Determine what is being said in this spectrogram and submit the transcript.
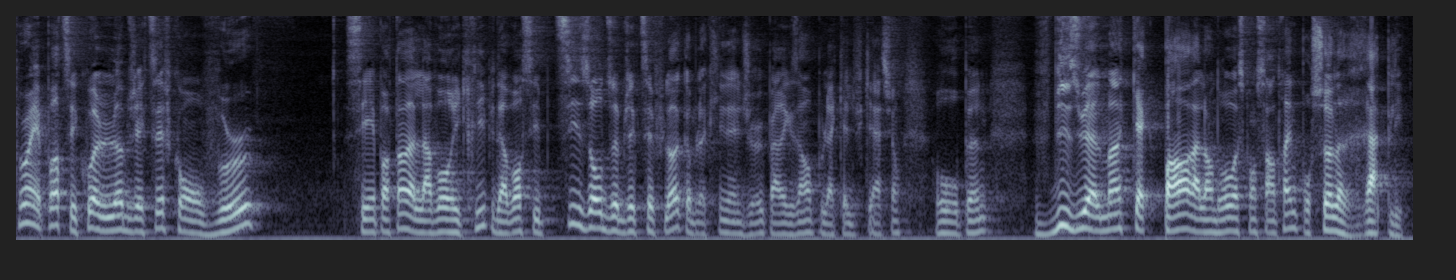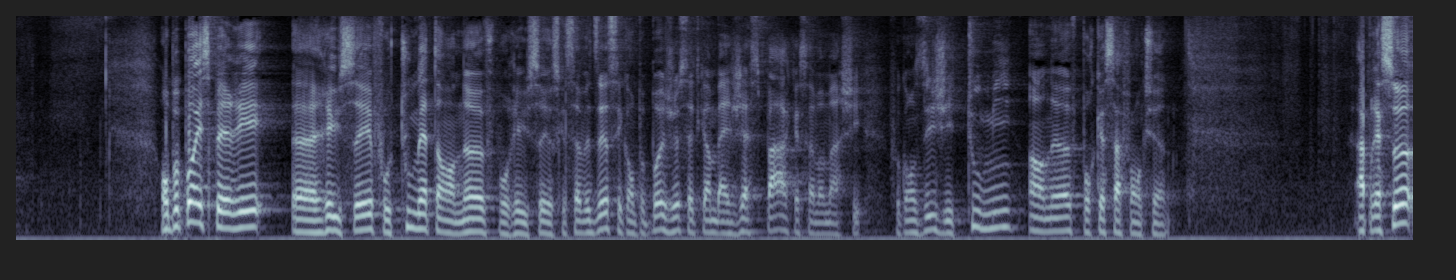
peu importe c'est quoi l'objectif qu'on veut, c'est important de l'avoir écrit puis d'avoir ces petits autres objectifs-là, comme le clean and par exemple ou la qualification Open, visuellement quelque part à l'endroit où est-ce qu'on s'entraîne pour se le rappeler. On ne peut pas espérer euh, réussir, il faut tout mettre en œuvre pour réussir. Ce que ça veut dire, c'est qu'on ne peut pas juste être comme ben, j'espère que ça va marcher. Il faut qu'on se dise j'ai tout mis en œuvre pour que ça fonctionne. Après ça,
